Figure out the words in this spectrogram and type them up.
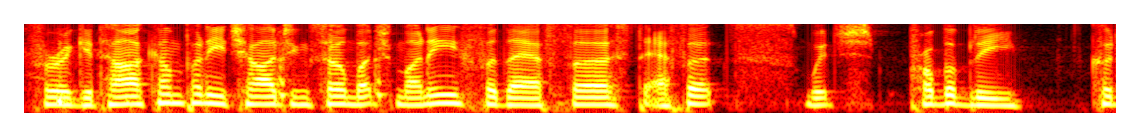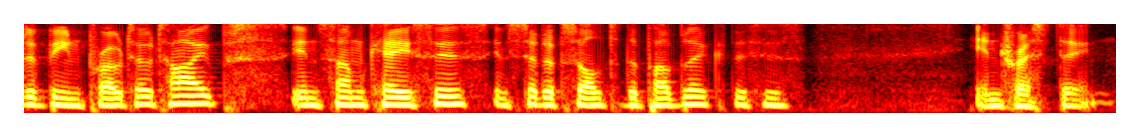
for a guitar company charging so much money for their first efforts, which probably could have been prototypes in some cases instead of sold to the public, this is interesting.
